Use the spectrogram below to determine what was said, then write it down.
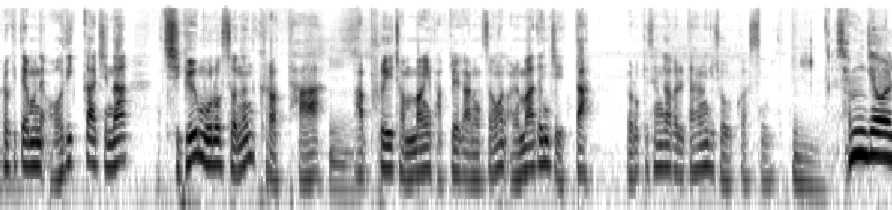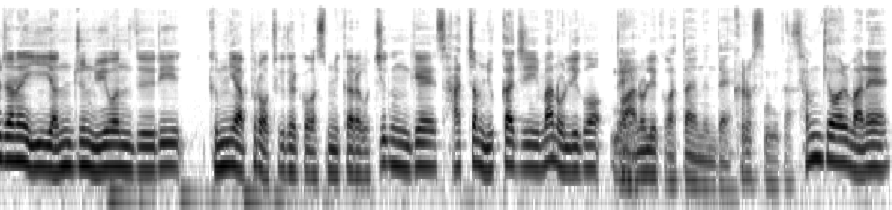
그렇기 때문에 어디까지나 지금으로서는 그렇다. 앞으로 이 전망이 바뀔 가능성은 얼마든지 있다. 이렇게 생각을 일단 하는 게 좋을 것 같습니다. 3개월 전에 이 연준 위원들이 금리 앞으로 어떻게 될 것 같습니까라고 찍은 게 4.6까지만 올리고 네. 더안 올릴 것 같다였는데 그렇습니다. 3개월 만에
